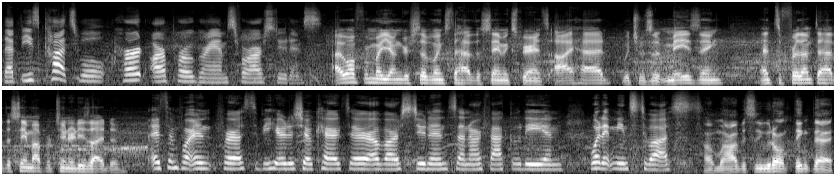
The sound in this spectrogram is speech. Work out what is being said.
that these cuts will hurt our programs for our students. I want for my younger siblings to have the same experience I had, which was amazing, and to, for them to have the same opportunities I did. It's important for us to be here to show character of our students and our faculty and what it means to us. Um, obviously, we don't think that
